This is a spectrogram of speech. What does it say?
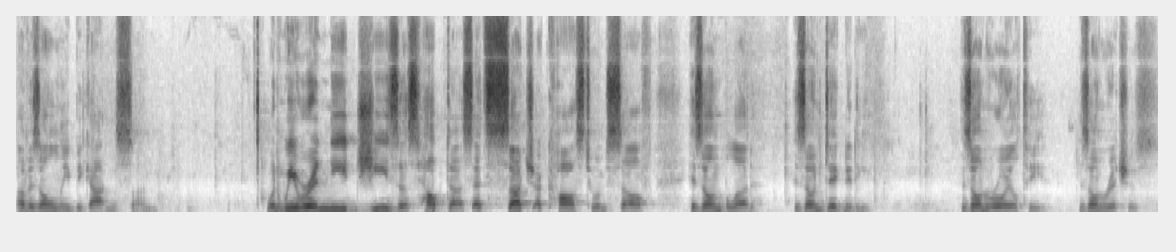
of His only begotten Son. When we were in need, Jesus helped us at such a cost to himself his own blood, his own dignity, his own royalty, his own riches.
